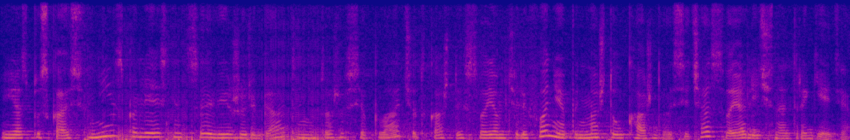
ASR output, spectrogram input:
Я спускаюсь вниз по лестнице, вижу ребят, они тоже все плачут, каждый в своем телефоне. Я понимаю, что у каждого сейчас своя личная трагедия.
